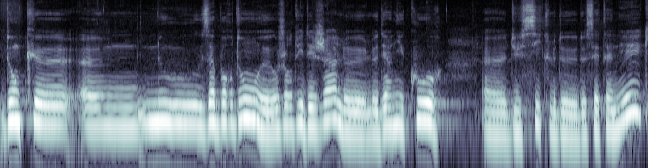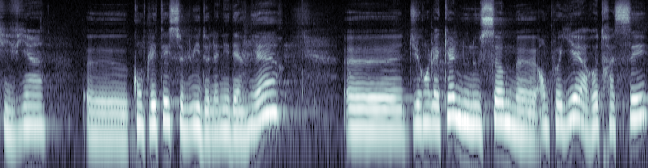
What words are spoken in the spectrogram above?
donc, euh, euh, nous abordons euh, aujourd'hui déjà le, dernier cours euh, du cycle de, de cette année qui vient euh, compléter celui de l'année dernière, euh, durant laquelle nous nous sommes euh, employés à retracer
